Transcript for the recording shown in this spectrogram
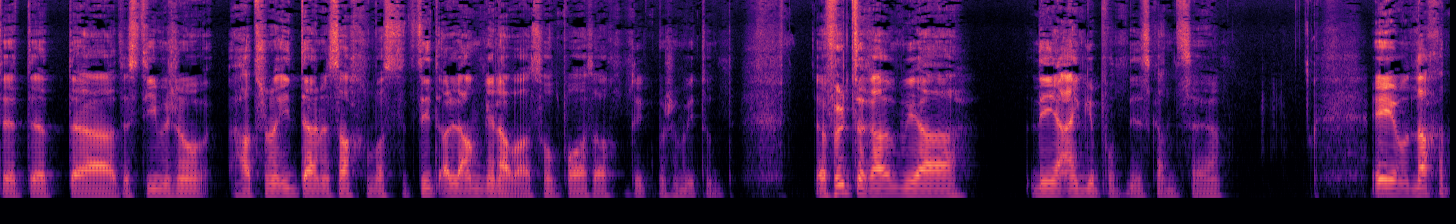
der, der, der, das Team schon, hat schon interne Sachen, was jetzt nicht alle angehen, aber so ein paar Sachen kriegt man schon mit und er fühlt sich irgendwie auch näher eingebunden, das Ganze, ja. Ey, und nachher,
